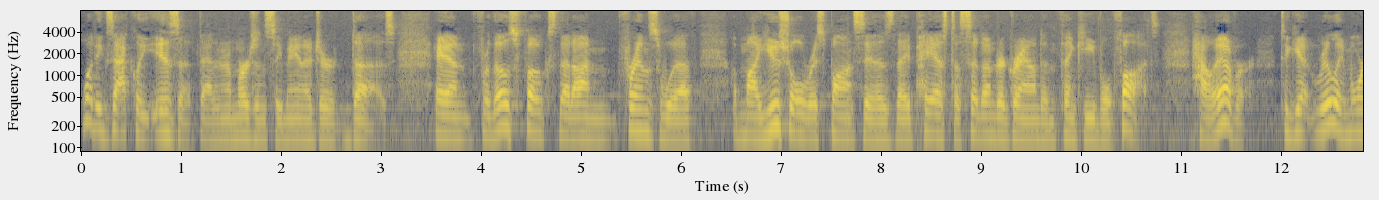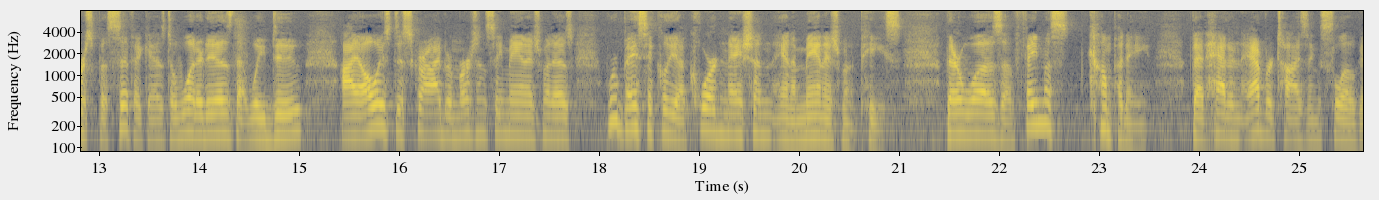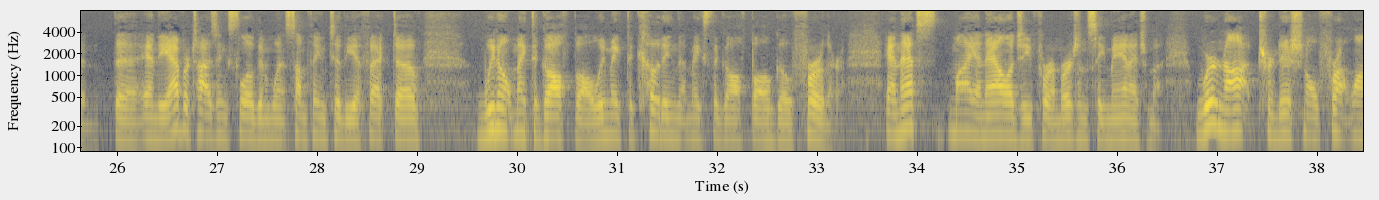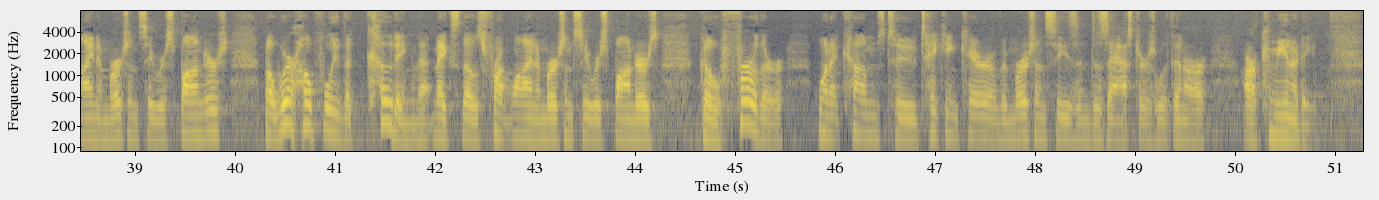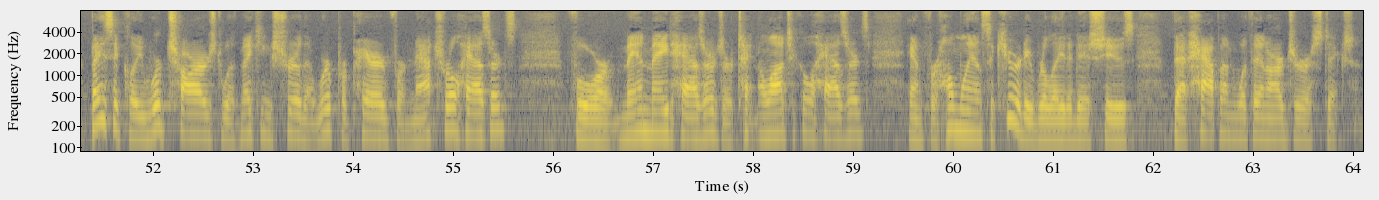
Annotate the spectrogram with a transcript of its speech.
what exactly is it that an emergency manager does? And for those folks that I'm friends with, my usual response is they pay us to sit underground and think evil thoughts. However, to get really more specific as to what it is that we do, I always describe emergency management as we're basically a coordination and a management piece. There was a famous company that had an advertising slogan, the, and the advertising slogan went something to the effect of we don't make the golf ball, we make the coating that makes the golf ball go further. And that's my analogy for emergency management. We're not traditional frontline emergency responders, but we're hopefully the coating that makes those frontline emergency responders go further when it comes to taking care of emergencies and disasters within our, our community. Basically, we're charged with making sure that we're prepared for natural hazards, for man-made hazards or technological hazards, and for homeland security related issues that happen within our jurisdiction.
